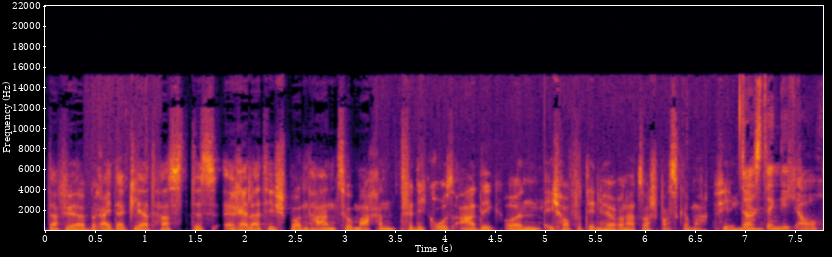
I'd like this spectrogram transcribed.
dafür bereit erklärt hast, das relativ spontan zu machen. Finde ich großartig und ich hoffe, den Hörern hat es auch Spaß gemacht. Vielen das Dank. Das denke ich auch.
